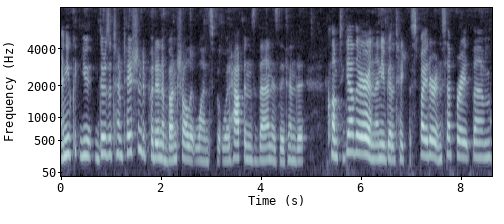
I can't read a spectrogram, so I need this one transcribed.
And you, you, there's a temptation to put in a bunch all at once, but what happens then is they tend to clump together, and then you've got to take the spider and separate them.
